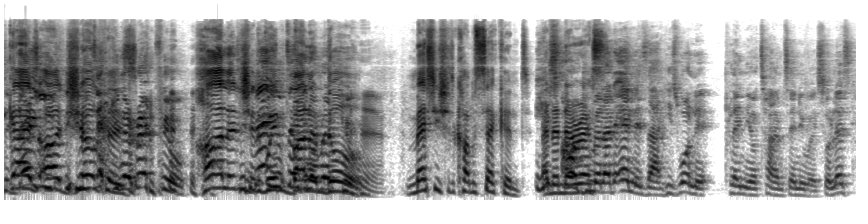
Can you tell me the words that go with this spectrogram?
Today guys you- are you've jokers. a red pill. Haaland should win you've taken a Ballon red d'Or. Messi should come second, His and then the argument rest. at the end is that he's won it plenty of times anyway. So let's. Do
